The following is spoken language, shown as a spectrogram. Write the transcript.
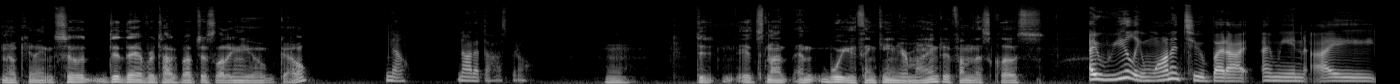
No kidding. So did they ever talk about just letting you go? No, not at the hospital. Hmm. Did it's not? And were you thinking in your mind, if I'm this close? I really wanted to, but I I mean I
